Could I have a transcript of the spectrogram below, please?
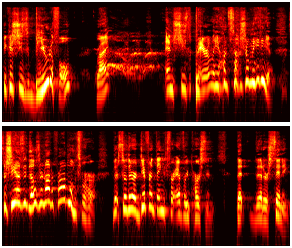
Because she's beautiful, right? And she's barely on social media. So she has, those are not problems for her. So there are different things for every person that, that are sinning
